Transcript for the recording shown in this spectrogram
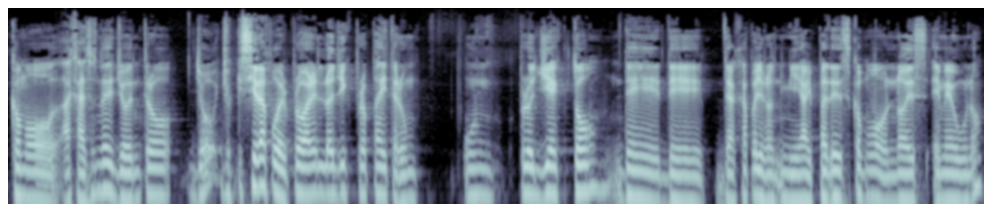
como acá es donde yo entro, yo, yo quisiera poder probar el Logic Pro para editar un, un proyecto de, de, de acá, pero pues mi iPad es como, no es M1,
